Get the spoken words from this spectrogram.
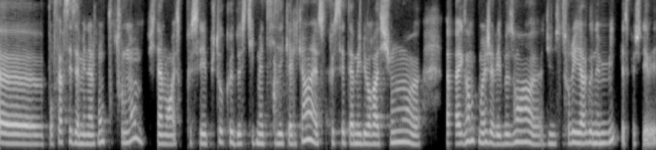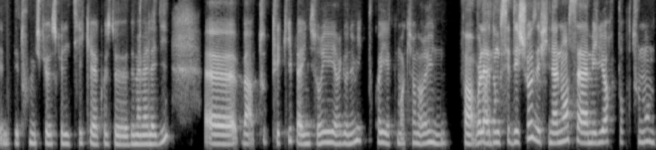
euh, pour faire ces aménagements pour tout le monde finalement? Est-ce que c'est plutôt que de stigmatiser quelqu'un? Est-ce que cette amélioration, euh, par exemple, moi j'avais besoin euh, d'une souris ergonomique parce que j'ai des trous musculo-squelettiques à cause de, ma maladie. ben, toute l'équipe a une souris ergonomique. Pourquoi il y a que moi qui en aurais une? Enfin voilà, donc c'est des choses et finalement ça améliore pour tout le monde.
